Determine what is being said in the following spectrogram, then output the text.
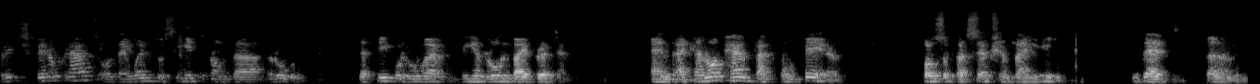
rich bureaucrats or they went to see it from the rule, the people who were being ruled by Britain? And I cannot help but compare, also perception by me, that um,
